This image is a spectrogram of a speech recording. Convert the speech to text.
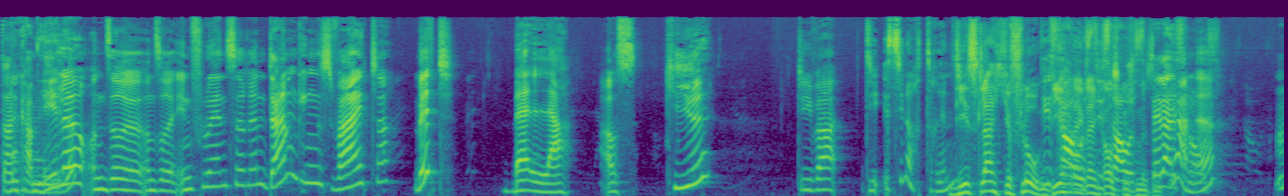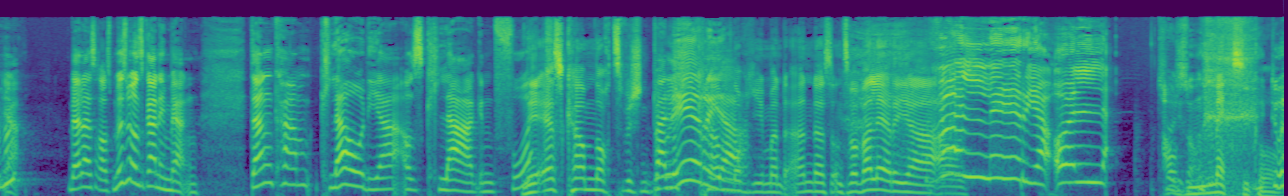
Dann kam Nele, Nele. unsere, unsere Influencerin. Dann ging es weiter mit Bella aus Kiel. Die war, die ist sie noch drin? Die ist gleich geflogen. Die Die, ist hat er raus, gleich ist raus. rausgeschmissen. Bella ist ja, raus. ne? Ja. Bella ist raus. Müssen wir uns gar nicht merken. Dann kam Claudia aus Klagenfurt. Nee, erst kam noch zwischendurch Valeria. kam noch jemand anders und zwar Valeria Valeria Olla. aus, Mexiko. Du,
